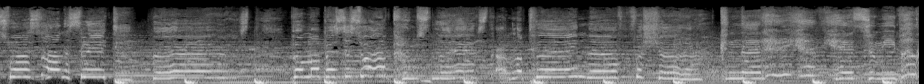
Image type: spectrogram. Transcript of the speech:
this was honestly the best. But my best is what comes next. I'm not playing that for sure. 그날을 향해 숨이 벅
